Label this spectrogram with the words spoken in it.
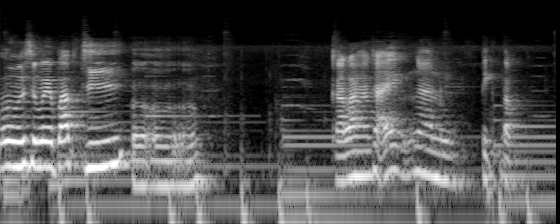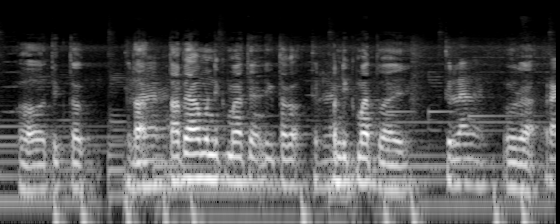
Musuhnya PUBG. Heeh. Kalah saiki nganu TikTok. Oh, TikTok. Ta- tapi aku menikmati TikTok kok. Dolanan. Penikmat wae. Dolanan. Ora, Ora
